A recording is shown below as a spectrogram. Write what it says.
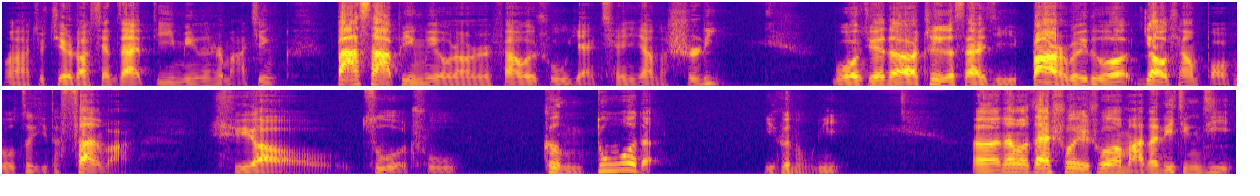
啊，就截止到现在，第一名的是马竞，巴萨并没有让人发挥出眼前一样的实力。我觉得这个赛季巴尔韦德要想保住自己的饭碗，需要做出更多的一个努力。呃，那么再说一说马德里竞技。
